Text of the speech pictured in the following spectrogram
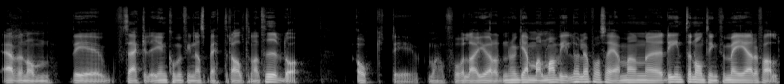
Även om det säkerligen kommer finnas bättre alternativ då. och det, man får väl göra den hur gammal man vill höll jag på att säga, men eh, det är inte någonting för mig i alla fall.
